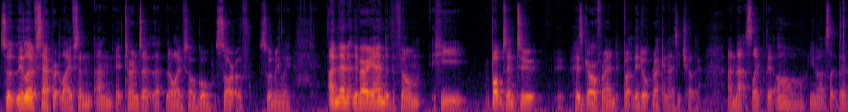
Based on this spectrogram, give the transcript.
so they live separate lives and and it turns out that their lives all go sort of swimmingly and then at the very end of the film he bumps into his girlfriend but they don't recognize each other and that's like the oh you know that's like the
